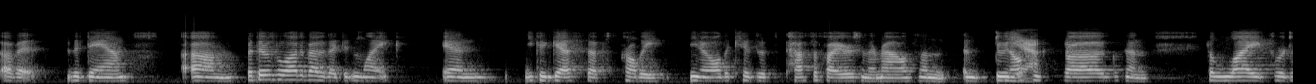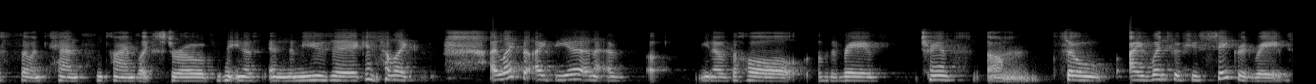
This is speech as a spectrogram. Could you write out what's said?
of it, the dance. Um, but there was a lot about it I didn't like, and you can guess that's probably you know all the kids with pacifiers in their mouths and and doing yeah. all kinds of drugs and the lights were just so intense sometimes like strobes you know and the music and so like i like the idea and uh, you know the whole of the rave trance um so i went to a few sacred raves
